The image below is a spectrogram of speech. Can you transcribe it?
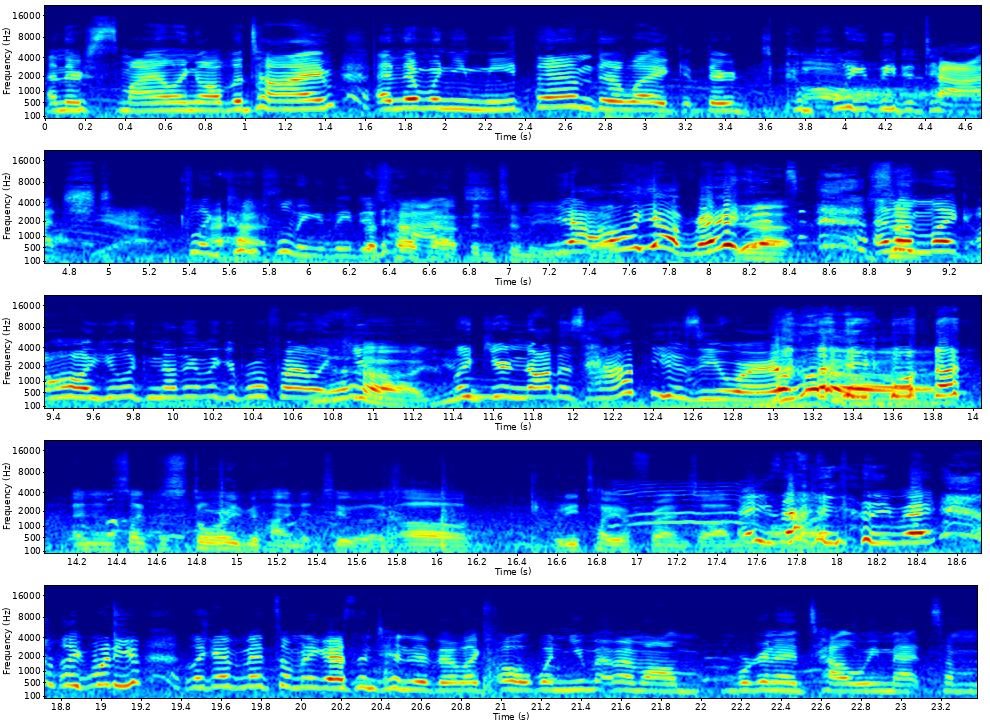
and they're smiling all the time. And then when you meet them, they're like, they're completely detached. yeah. Like had- completely that's detached. had happened to me, Yeah. yes. Oh, yeah, right? Yeah. And So- I'm like, oh, you look nothing like your profile. Like, Yeah, you, you- like you're not as happy as you were. Yeah. Like, and it's like the story behind it too. Like oh, what do you tell your friends? Oh. Exactly right. Like, what do you like? I've met so many guys on Tinder. They're like, "Oh, when you met my mom, we're gonna tell we met some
